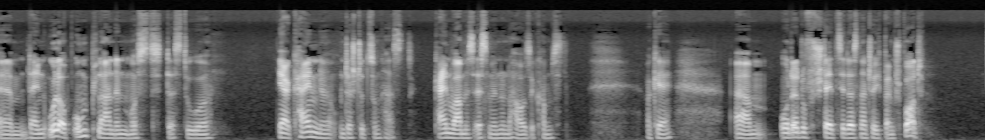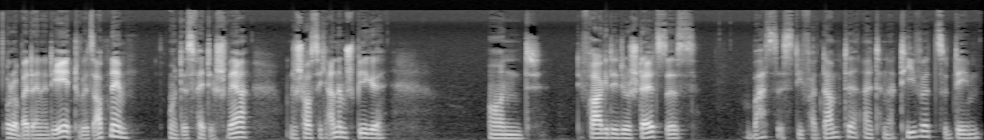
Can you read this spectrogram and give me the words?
ähm, deinen Urlaub umplanen musst, dass du ja keine Unterstützung hast, kein warmes Essen, wenn du nach Hause kommst. Okay. Ähm, oder du stellst dir das natürlich beim Sport oder bei deiner Diät, du willst abnehmen und es fällt dir schwer und du schaust dich an im Spiegel und die Frage, die du stellst, ist, was ist die verdammte Alternative zu dem,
